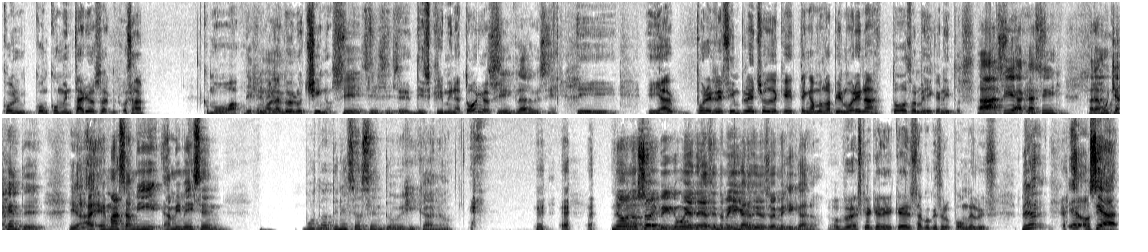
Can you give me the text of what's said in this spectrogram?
con, con comentarios, o sea, como, como hablando de los chinos, Sí, sí, sí. Sí, eh, discriminatorios. Sí, claro que sí. Y, y ya por el simple hecho de que tengamos la piel morena, todos son mexicanitos. Ah, sí, acá sí. Para mucha gente. Y, Es más, a mí, a mí me dicen, vos no tenés acento mexicano. No, no soy mexicano. ¿Cómo voy a tener acento mexicano si no soy mexicano? No, pero es que, quede el saco que se lo ponga, Luis. Pero, eh, o sea,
